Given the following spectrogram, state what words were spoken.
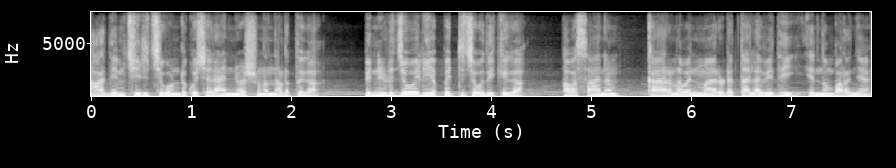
ആദ്യം ചിരിച്ചുകൊണ്ട് കുശലാന്വേഷണം നടത്തുക പിന്നീട് ജോലിയെപ്പറ്റി ചോദിക്കുക അവസാനം കാരണവന്മാരുടെ തലവിധി എന്നും പറഞ്ഞ്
